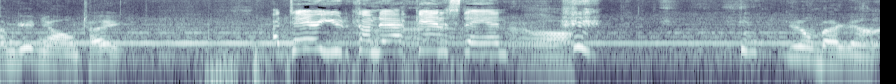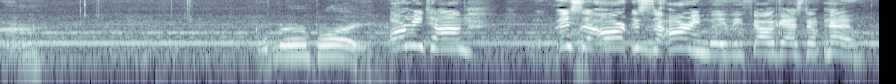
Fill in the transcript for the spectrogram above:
I'm getting y'all on tape. I dare you to come to Afghanistan. Oh. Get on back down there. Go there and play. Army time. This is an ar- This is an army movie. If y'all guys don't know.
